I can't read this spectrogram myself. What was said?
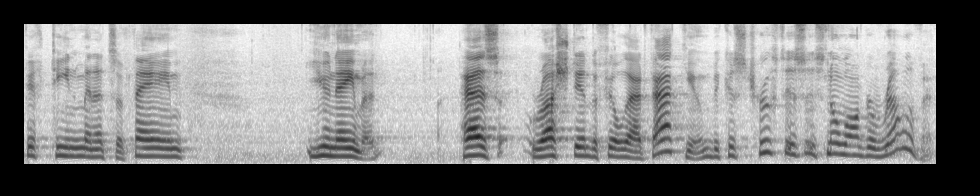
15 minutes of fame, you name it, has rushed in to fill that vacuum because truth is, is no longer relevant.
